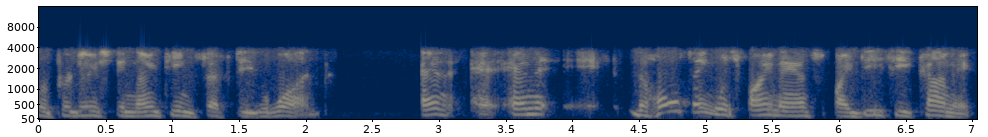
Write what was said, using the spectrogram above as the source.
were produced in 1951. And, and the whole thing was financed by DC Comics.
